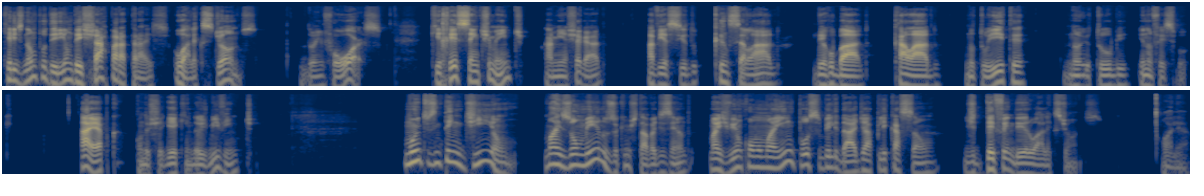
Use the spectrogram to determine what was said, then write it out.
que eles não poderiam deixar para trás o Alex Jones, do Infowars, que recentemente, à minha chegada, havia sido cancelado, derrubado, calado no Twitter, no YouTube e no Facebook. À época, quando eu cheguei aqui em 2020, muitos entendiam mais ou menos o que eu estava dizendo, mas viam como uma impossibilidade a aplicação de defender o Alex Jones. Olha,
